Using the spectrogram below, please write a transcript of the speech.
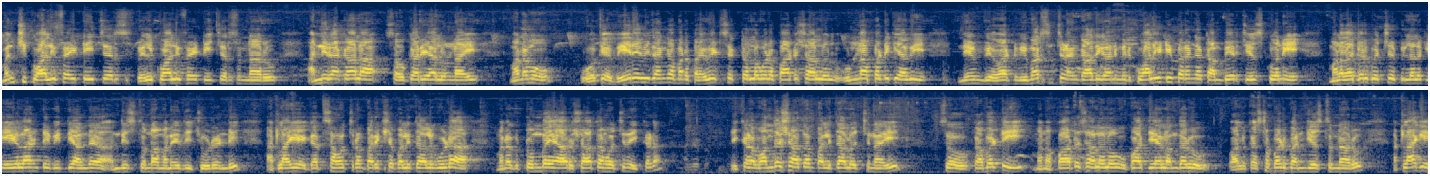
మంచి qualified teachers well qualified teachers ఉన్నారు. అన్ని రకాల సౌకర్యాలు ఉన్నాయి మనము ఓకే వేరే విధంగా మన ప్రైవేట్ సెక్టర్లో కూడా పాఠశాలలు ఉన్నప్పటికీ అవి నేను వాటిని విమర్శించడం కాదు కానీ మీరు క్వాలిటీ పరంగా కంపేర్ చేసుకొని మన దగ్గరకు వచ్చే పిల్లలకు ఎలాంటి విద్య అంద అందిస్తున్నాం అనేది చూడండి. అట్లాగే గత సంవత్సరం పరీక్ష ఫలితాలు కూడా మనకు తొంభై ఆరు శాతం వచ్చినాయి. ఇక్కడ? ఇక్కడ వంద శాతం ఫలితాలు వచ్చినాయి. సో కాబట్టి మన పాఠశాలలో ఉపాధ్యాయులందరూ వాళ్ళు కష్టపడి పనిచేస్తున్నారు. అట్లాగే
